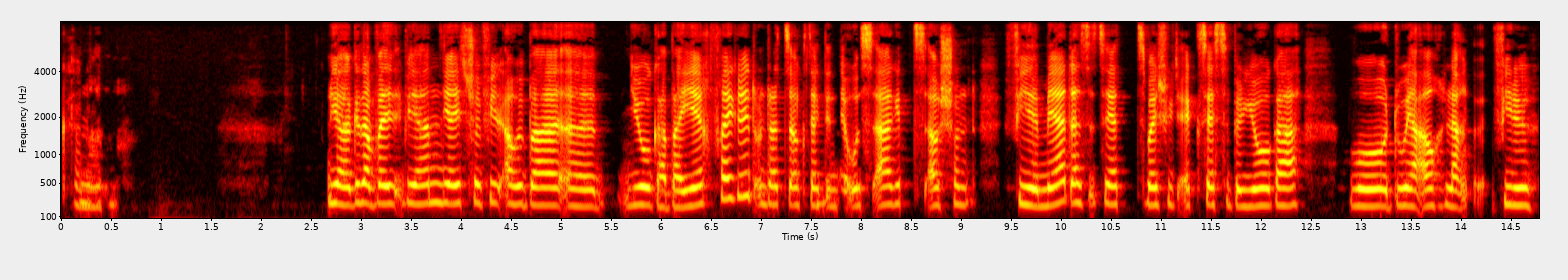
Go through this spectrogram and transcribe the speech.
Genau. genau. Ja, genau, weil wir haben ja jetzt schon viel auch über äh, Yoga barrierefrei geredet und dazu auch gesagt, in der USA gibt es auch schon viel mehr. Das ist ja zum Beispiel Accessible Yoga, wo du ja auch lang, viel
